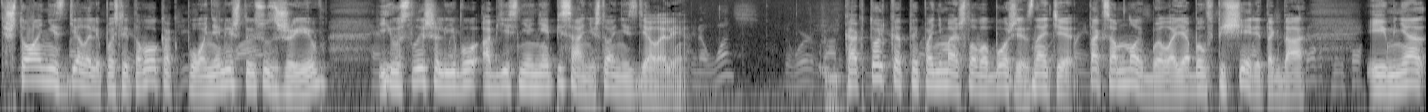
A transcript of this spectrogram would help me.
Что они сделали после того, как поняли, что Иисус жив, и услышали Его объяснение Писаний? Что они сделали? Как только ты понимаешь Слово Божье, знаете, так со мной было, я был в пещере тогда, и у меня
